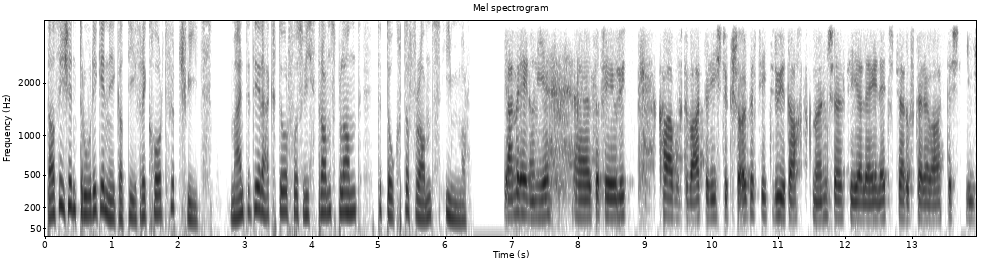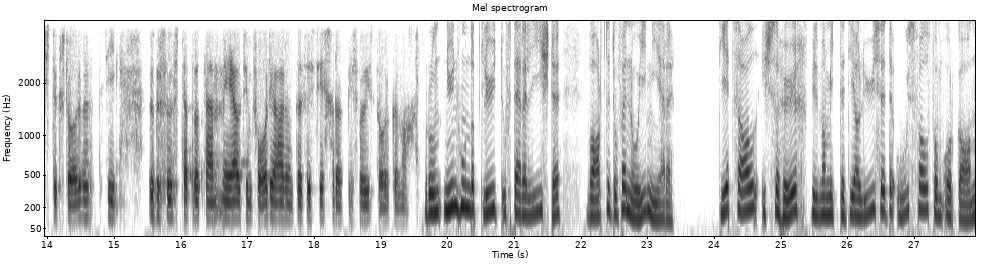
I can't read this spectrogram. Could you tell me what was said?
Das ist ein trauriger Negativrekord für die Schweiz, meint der Direktor von Swiss Transplant, der Dr. Franz Immer. Ja, wir haben noch nie äh, so viele Leute gehabt, auf der Warteliste gestorben sind. 83 Menschen sind allein letztes Jahr auf dieser Warteliste gestorben. Das sind über 15 Prozent mehr als im Vorjahr und das ist sicher etwas, was uns Sorgen macht. Rund 900 Leute auf dieser Liste warten auf eine neue Niere. Die Zahl ist so hoch, weil man mit der Dialyse den Ausfall vom Organ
